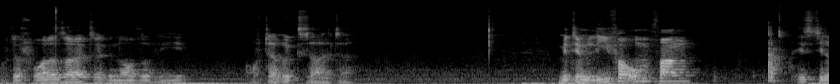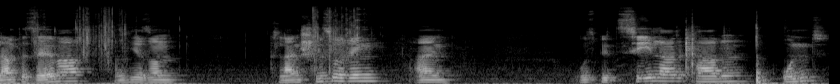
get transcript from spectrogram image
auf der Vorderseite, genauso wie auf der Rückseite. Mit dem Lieferumfang ist die Lampe selber, haben hier so einen kleinen Schlüsselring, ein USB-C-Ladekabel und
